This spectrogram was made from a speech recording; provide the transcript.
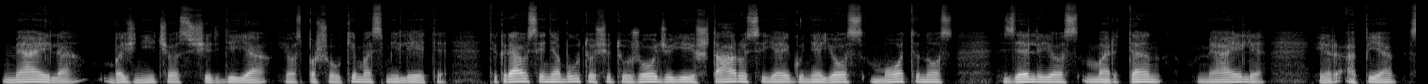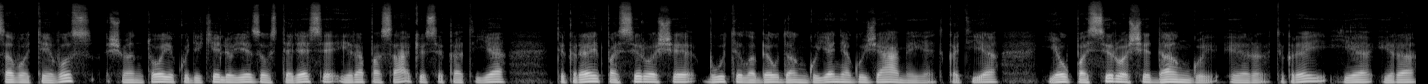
meilę bažnyčios širdyje, jos pašaukimas mylėti. Tikriausiai nebūtų šitų žodžių jį ištarusi, jeigu ne jos motinos Zelijos Marten meilė. Ir apie savo tėvus šventoji kūdikėlio Jėzaus Teresė yra pasakiusi, kad jie tikrai pasiruošė būti labiau danguje negu žemėje, kad jie jau pasiruošė dangui ir tikrai jie yra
